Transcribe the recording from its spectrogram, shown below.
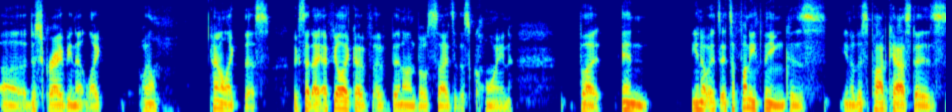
uh describing it like well kind of like this like I said, I, I feel like I've I've been on both sides of this coin, but and you know it's it's a funny thing because you know this podcast is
